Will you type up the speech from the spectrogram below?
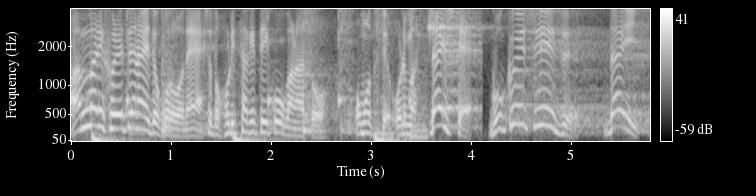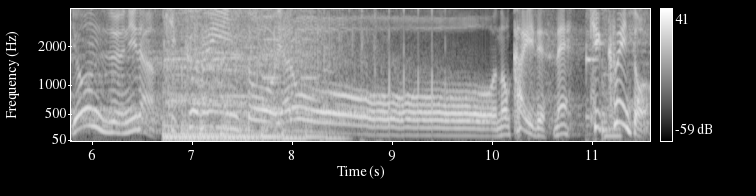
あんまり触れてないところをねちょっと掘り下げていこうかなと思っております。題して悟空シリーズ第42弾キックフェイントをやろうの回ですね。キックフェイント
